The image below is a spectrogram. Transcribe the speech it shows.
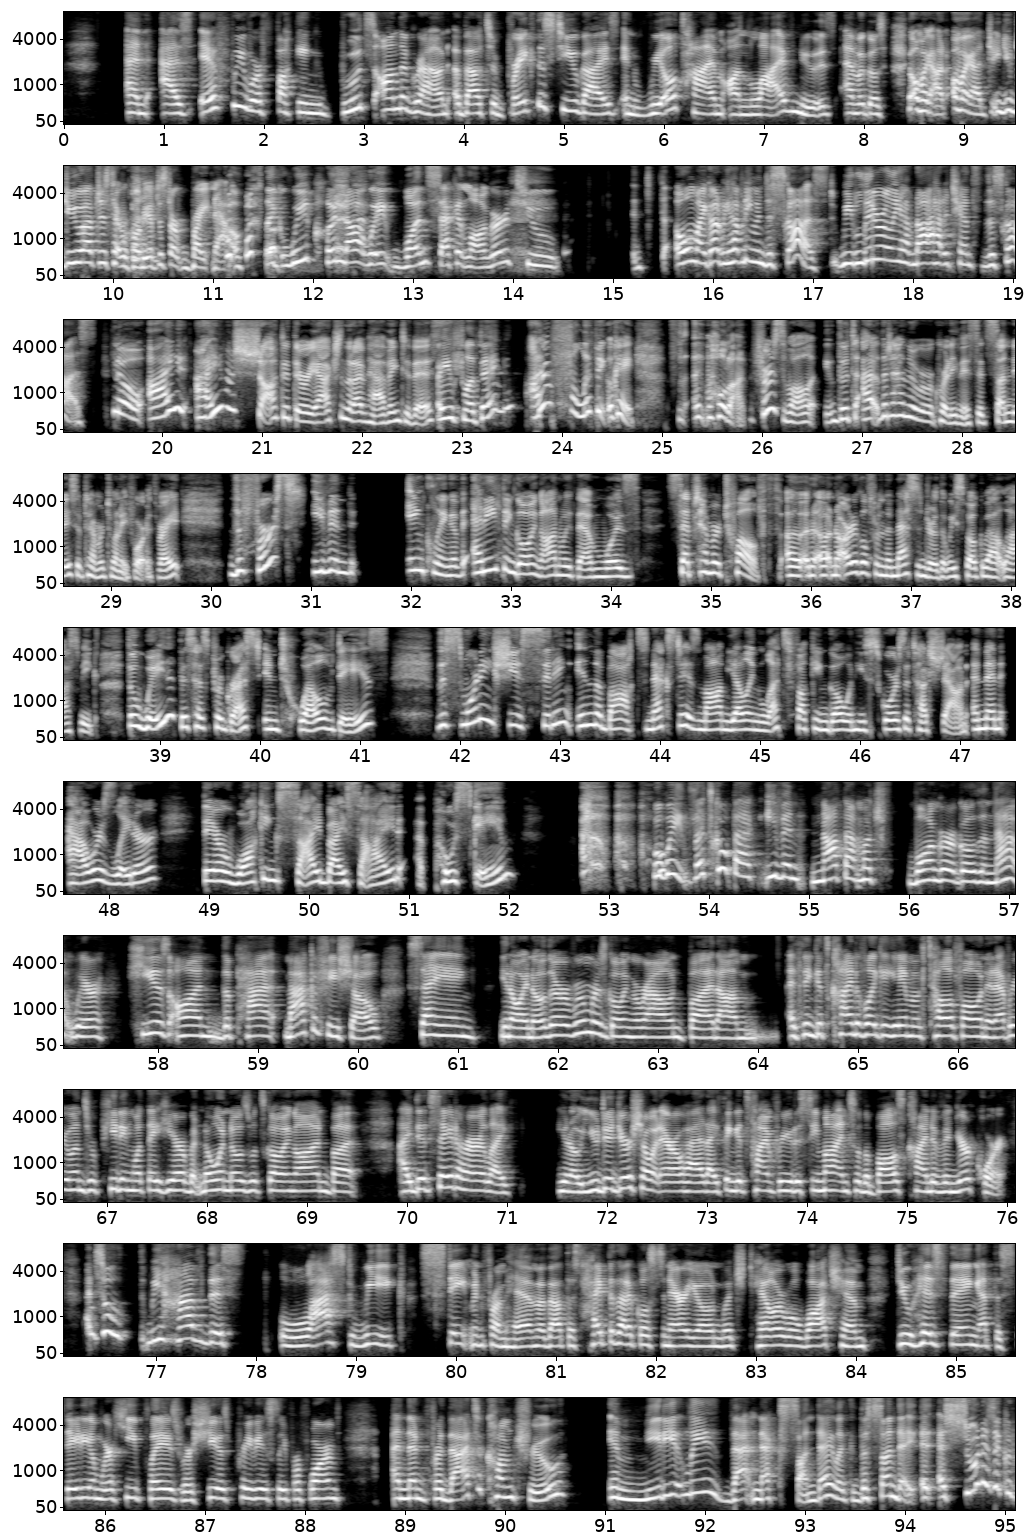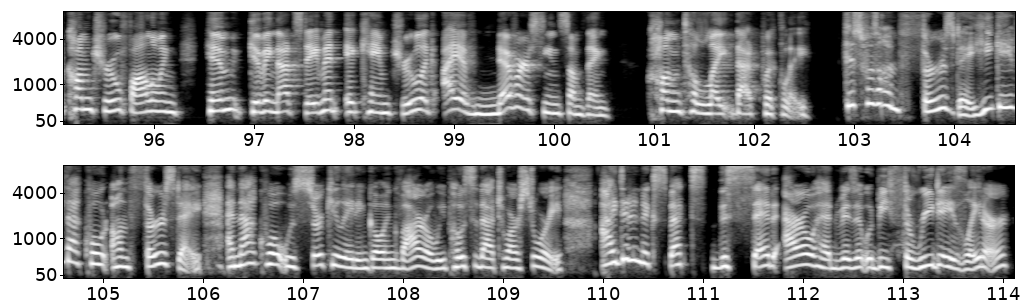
And as if we were fucking boots on the ground about to break this to you guys in real time on live news, Emma goes, Oh my God, oh my God, you, you have to start recording. You have to start right now. like we could not wait one second longer to oh my god we haven't even discussed. We literally have not had a chance to discuss. No i i am shocked at the reaction that i'm having to this. Are you flipping? I'm flipping. Okay uh, hold on. First of all the t- at the time that we're recording this it's sunday september 24th right? The first even inkling of anything going on with them was September 12th, uh, an, an, article from the Messenger that we spoke about last week. The way that this has progressed in 12 days, this morning she is sitting in the box next to his mom yelling, let's fucking go when he scores a touchdown. And then hours later, they are walking side by side post game. but wait, let's go back even not that much longer ago than that, where he is on the Pat McAfee show saying, you know, I know there are rumors going around, but um, I think it's kind of like a game of telephone and everyone's repeating what they hear, but no one knows what's going on. But I did say to her, like, you know, you did your show at Arrowhead. I think it's time for you to see mine. So the ball's kind of in your court. And so we have this last week statement from him about this hypothetical scenario in which Taylor will watch him do his thing at the stadium where he plays, where she has previously performed. And then for that to come true, immediately that next Sunday, like the Sunday, as soon as it could come true following him giving that statement, it came true. Like I have never seen something come to light that quickly. This was on Thursday. He gave that quote on Thursday, and that quote was circulating, going viral. We posted that to our story. I didn't expect this said Arrowhead visit would be three days later.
